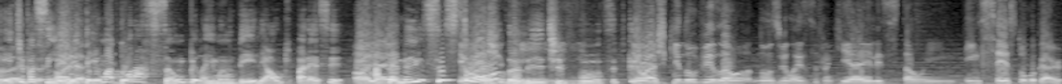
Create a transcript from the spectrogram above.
velho. tipo assim, olha, ele tem uma adoração pela irmã dele, algo que parece olha, até meio incestuoso que- ali, tipo. Fica eu acho que no vilão, nos vilões dessa franquia eles estão em, em sexto lugar.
